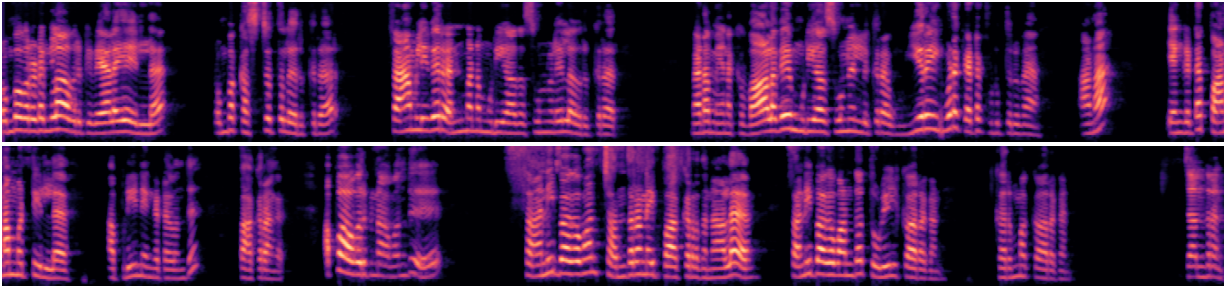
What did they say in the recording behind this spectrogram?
ரொம்ப வருடங்களா அவருக்கு வேலையே இல்லை. ரொம்ப கஷ்டத்தில் இருக்கிறார். ஃபேமிலிவே ரன் பண்ண முடியாத சூழ்நிலையில் அவர் இருக்கிறார். மேடம் எனக்கு வாழவே முடியாத சூழ்நிலை இருக்கிற உயிரையும் கூட கெட்ட கொடுத்துருவேன். ஆனால் எங்கிட்ட பணம் மட்டும் இல்லை அப்படின்னு எங்கிட்ட வந்து பார்க்குறாங்க அப்போ அவருக்கு நான் வந்து சனி பகவான் சந்திரனை பார்க்கறதுனால சனி பகவான் தான் தொழில்காரகன் கர்மக்காரகன் சந்திரன்.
